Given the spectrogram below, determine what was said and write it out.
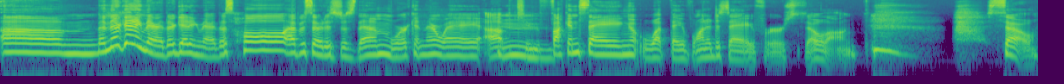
Um, and they're getting there. They're getting there. This whole episode is just them working their way up Mm. to fucking saying what they've wanted to say for so long. So,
